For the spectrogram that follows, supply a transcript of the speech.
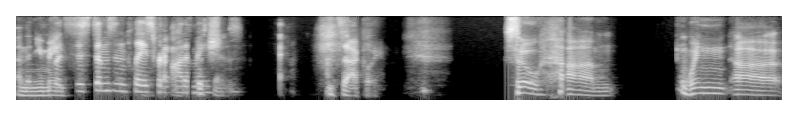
And then you make systems in place for automation. Yeah. Exactly. So um, when uh,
